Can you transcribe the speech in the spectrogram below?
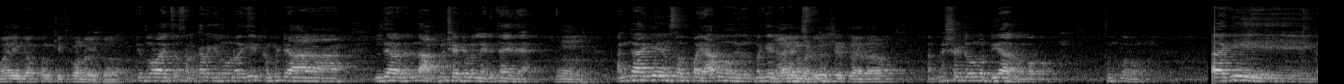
ಮಾಲಿಂಗಪ್ಪನ ಕಿತ್ಕೊಂಡು ಹೋಯ್ತು. ಕಿತ್ಕೊಂಡಾಯ್ತು ಸರ್ಕಾರ ಕಿತ್ಕೊಂಡೋಗಿ ಕಮಿಟಿ ಇಲ್ಲದೆ ಇರೋದ್ರಿಂದ ಅಡ್ಮಿನಿಸ್ಟ್ರೇಟಿವ್ ನಡೀತಾ ಇದೆ. ಹಂಗಾಗಿ ಸ್ವಲ್ಪ ಯಾರು ಇದ್ರ ಬಗ್ಗೆ ಅಡ್ಮಿನಿಸ್ಟ್ರೇಟಿವ್ ಡಿ ಆರ್ ಅವರು ತುಮಕೂರು. ಹಾಗಾಗಿ ಈಗ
